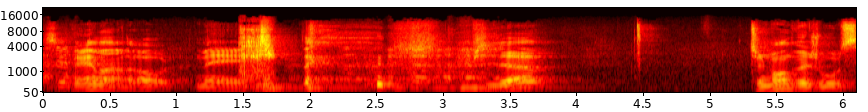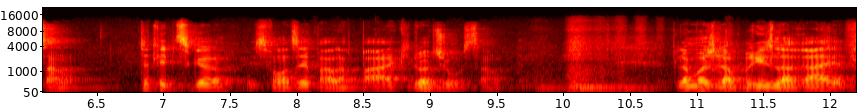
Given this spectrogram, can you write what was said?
c'est vraiment drôle. Mais. Puis là, tout le monde veut jouer au centre. Tous les petits gars, ils se font dire par leur père qu'ils doivent jouer au centre. Puis là, moi, je leur brise leur rêve.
